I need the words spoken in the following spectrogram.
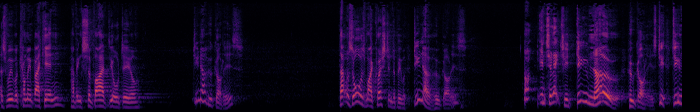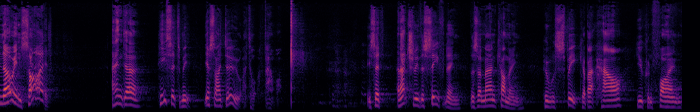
as we were coming back in, having survived the ordeal, Do you know who God is? That was always my question to people. Do you know who God is? Not intellectually, do you know who God is? Do you, do you know inside? And uh, he said to me, Yes, I do. I thought, I found one. he said, and actually, this evening, there's a man coming who will speak about how you can find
